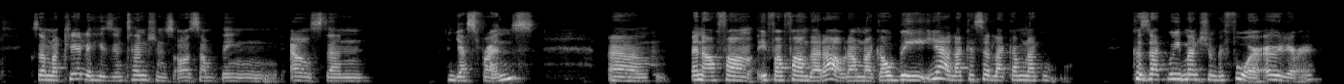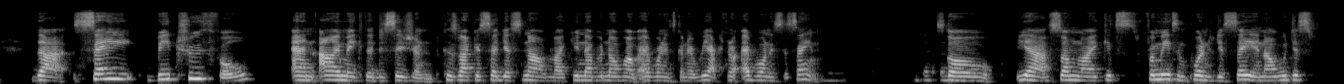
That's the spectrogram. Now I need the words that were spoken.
Because I'm like, clearly his intentions are something else than just friends. Um, and I found, if I found that out, I'm like, I'll be, yeah, like I said, like, I'm like, because like we mentioned before earlier, that say, be truthful and I make the decision. Because like I said just now, like, you never know how everyone is going to react. Not everyone is the same. So yeah, so I'm like, it's for me, it's important to just say, and I would just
